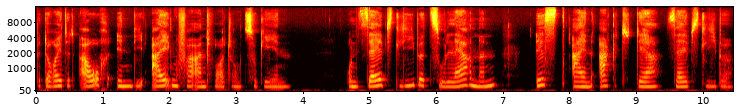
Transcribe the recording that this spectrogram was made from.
bedeutet auch in die Eigenverantwortung zu gehen. Und Selbstliebe zu lernen ist ein Akt der Selbstliebe.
